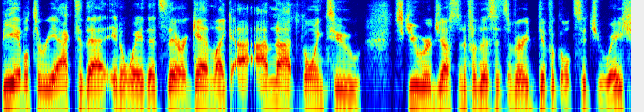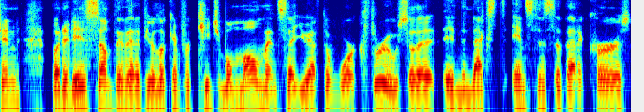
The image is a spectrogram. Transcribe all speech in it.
be able to react to that in a way that's there. Again, like I, I'm not going to skewer Justin for this; it's a very difficult situation but it is something that if you're looking for teachable moments that you have to work through so that in the next instance that that occurs,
